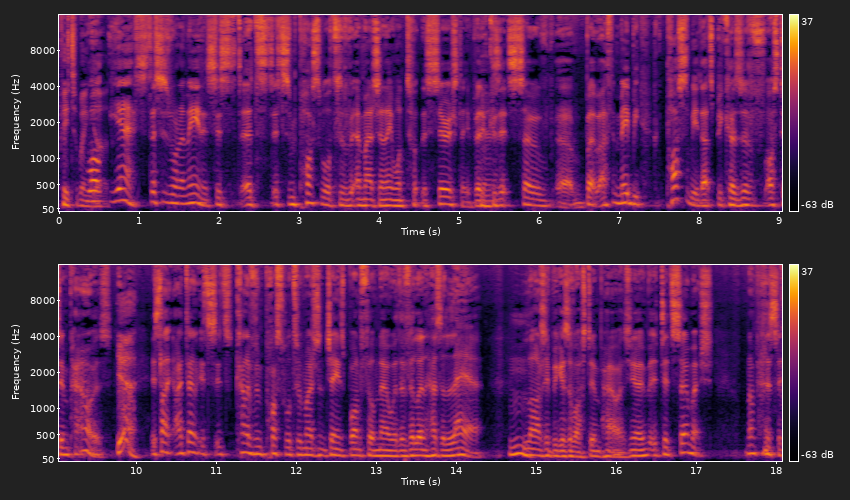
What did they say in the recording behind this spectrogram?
Peter Wyngarde? Well, yes, this is what I mean. It's just it's it's impossible to imagine anyone took this seriously, but because it's so. Uh, but I think maybe possibly that's because of Austin Powers. Yeah. it's like I don't. It's it's kind of impossible to imagine a James Bond film now where the villain has a lair, Hmm. largely because of Austin Powers. You know, it did so much. I'm not going to say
